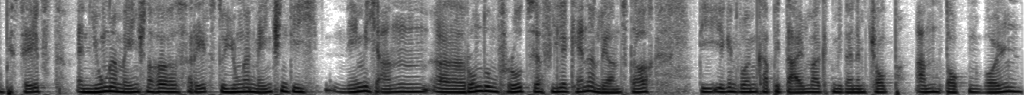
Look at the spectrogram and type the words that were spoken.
du bist selbst ein junger Mensch, nachher was rätst du jungen Menschen, die ich, nehme ich an, äh, rund um Fruit sehr viele kennenlernst auch, die irgendwo im Kapitalmarkt mit einem Job andocken wollen.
